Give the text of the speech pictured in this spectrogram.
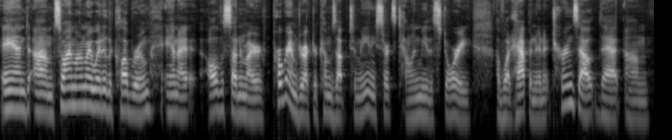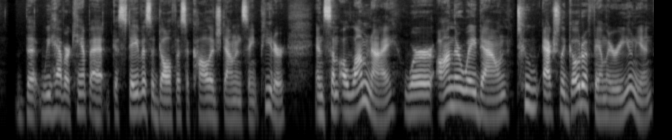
And um, so I'm on my way to the club room, and I, all of a sudden, my program director comes up to me and he starts telling me the story of what happened. And it turns out that, um, that we have our camp at Gustavus Adolphus, a college down in St. Peter, and some alumni were on their way down to actually go to a family reunion,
